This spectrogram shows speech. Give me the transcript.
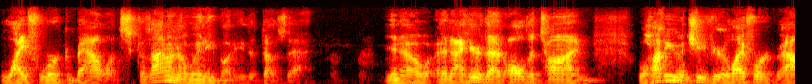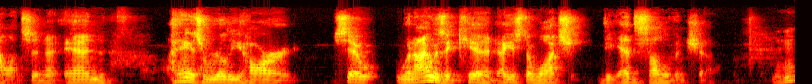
life work balance because I don't know anybody that does that, you know, and I hear that all the time. Well, how do you mm-hmm. achieve your life work balance? And, and I think it's really hard. So when I was a kid, I used to watch the Ed Sullivan show. Mm-hmm.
